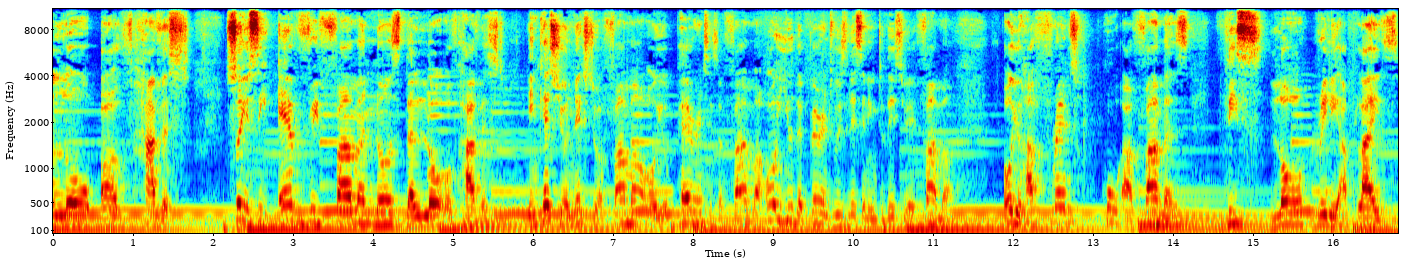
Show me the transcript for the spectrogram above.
law of harvest. So you see, every farmer knows the law of harvest. In case you're next to a farmer, or your parents is a farmer, or you, the parent who is listening to this, you're a farmer, or you have friends who are farmers, this law really applies.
